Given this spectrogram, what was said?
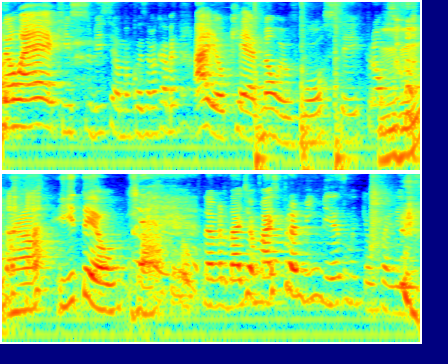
Não é que isso isso é uma coisa na minha cabeça. Ah, eu quero. Não, eu vou ser e pronto. Uhum. Ah, e deu, já deu. Na verdade, é mais pra mim mesma que eu falei.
